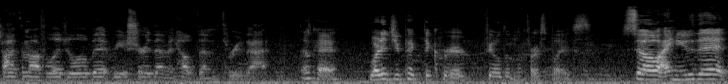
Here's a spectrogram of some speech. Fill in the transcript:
talk them off the ledge a little bit, reassure them, and help them through that. Okay. Why did you pick the career field in the first place? So I knew that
